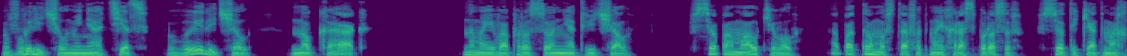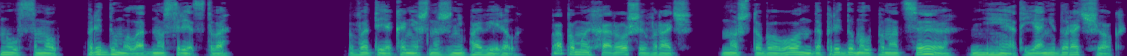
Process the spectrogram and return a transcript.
Вылечил меня отец. Вылечил. Но как? На мои вопросы он не отвечал. Все помалкивал, а потом, устав от моих расспросов, все-таки отмахнулся, мол, придумал одно средство. В это я, конечно же, не поверил. Папа мой хороший врач, но чтобы он да придумал панацею, нет, я не дурачок.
